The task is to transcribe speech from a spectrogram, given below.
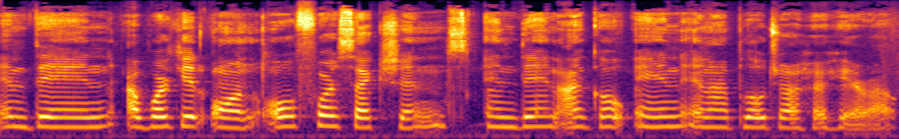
And then I work it on all four sections. And then I go in and I blow dry her hair out.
